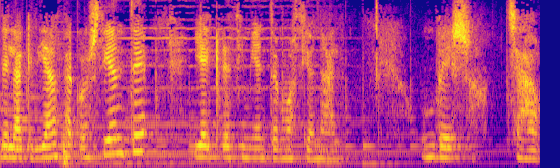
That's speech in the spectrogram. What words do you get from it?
de la crianza consciente y el crecimiento emocional. Un beso. Chao.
